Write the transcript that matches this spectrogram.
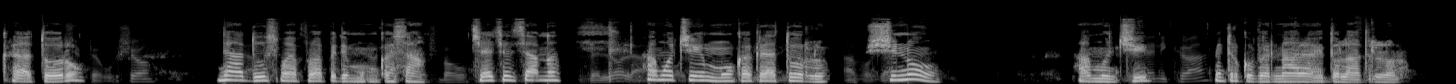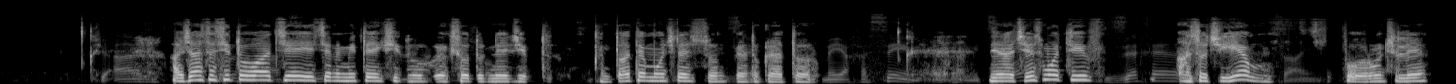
Creatorul ne-a adus mai aproape de munca sa, ceea ce înseamnă a munci în munca Creatorului și nu a munci pentru guvernarea idolatrilor. Această situație este numită exodul, exodul din Egipt, când toate muncile sunt pentru Creator. Din acest motiv, asociem poruncile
